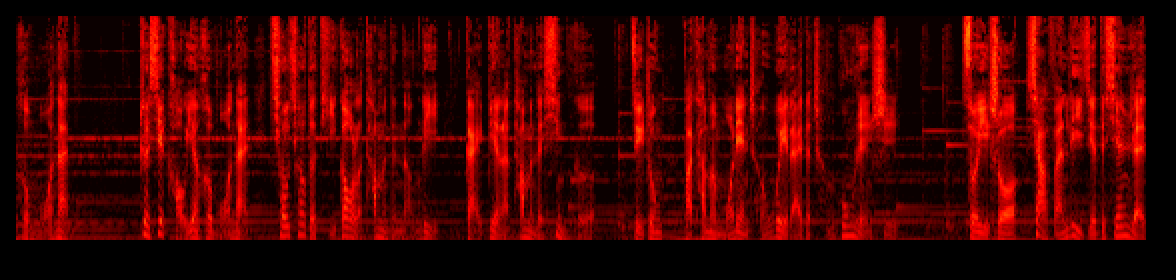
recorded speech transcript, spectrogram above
和磨难。这些考验和磨难悄悄地提高了他们的能力，改变了他们的性格，最终把他们磨练成未来的成功人士。所以说，下凡历劫的仙人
